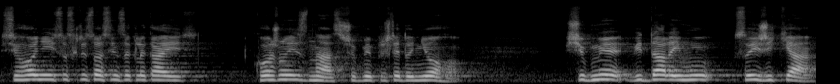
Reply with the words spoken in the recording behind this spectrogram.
Сьогодні Ісус Христос Він закликає кожного із нас, щоб ми прийшли до Нього, щоб ми віддали Йому своє життя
